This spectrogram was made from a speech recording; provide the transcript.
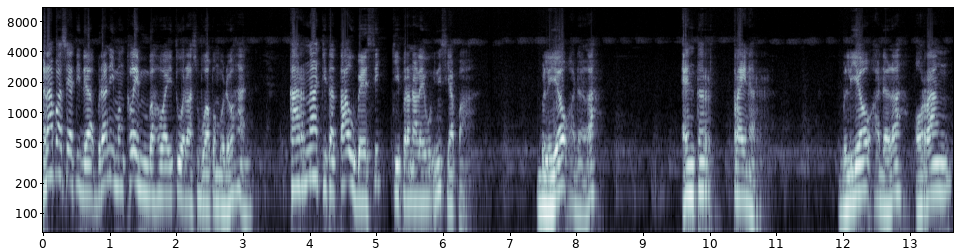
Kenapa saya tidak berani mengklaim bahwa itu adalah sebuah pembodohan? Karena kita tahu basic Ki Pranalewu ini siapa. Beliau adalah entertainer. Beliau adalah orang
